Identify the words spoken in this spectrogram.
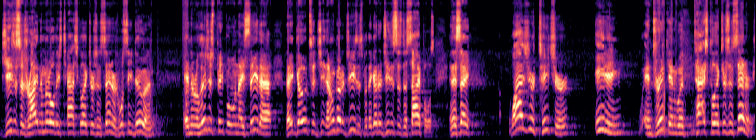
Jesus is right in the middle of these tax collectors and sinners. What's he doing? And the religious people, when they see that, they go to they don't go to Jesus, but they go to Jesus' disciples, and they say, "Why is your teacher eating and drinking with tax collectors and sinners?"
